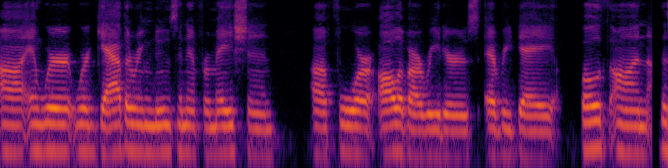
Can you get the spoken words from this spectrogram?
Uh, and we're, we're gathering news and information uh, for all of our readers every day, both on the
